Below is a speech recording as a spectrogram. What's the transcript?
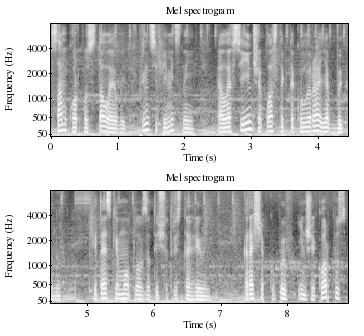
Сам корпус сталевий, в принципі міцний, але все інше пластик та колера я б виконав. Китайський мотлох за 1300 гривень. Краще б купив інший корпус,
